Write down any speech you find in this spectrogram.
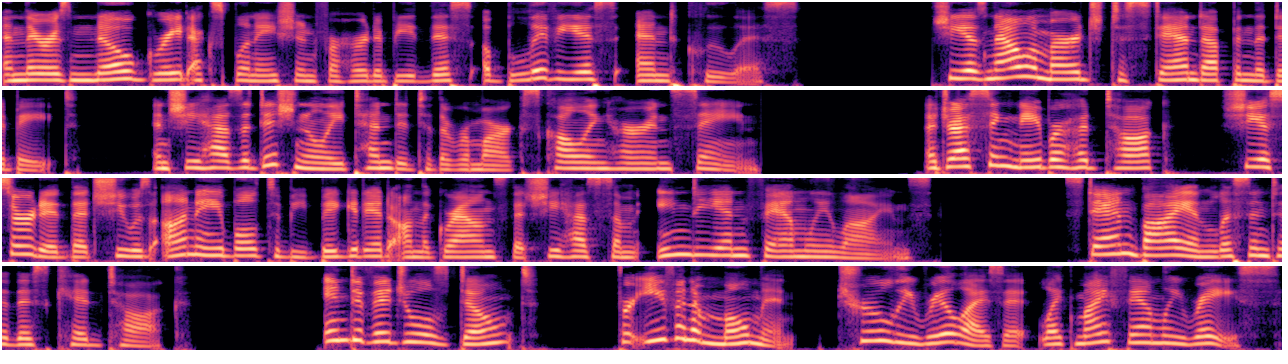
and there is no great explanation for her to be this oblivious and clueless. She has now emerged to stand up in the debate, and she has additionally tended to the remarks calling her insane. Addressing neighborhood talk, she asserted that she was unable to be bigoted on the grounds that she has some Indian family lines. Stand by and listen to this kid talk. Individuals don't, for even a moment, truly realize it like my family race.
